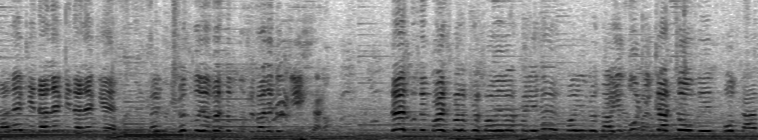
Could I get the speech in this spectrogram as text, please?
dalekie, dalekie, dalekie myśli rozwojowe są używane do dzisiaj. Teraz proszę Państwa zapraszamy Was na jedyny w swoim rodzaju unikatowy pokaz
